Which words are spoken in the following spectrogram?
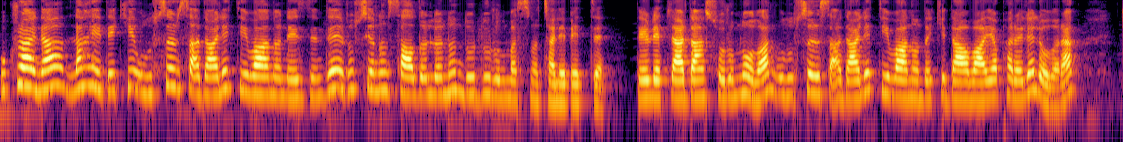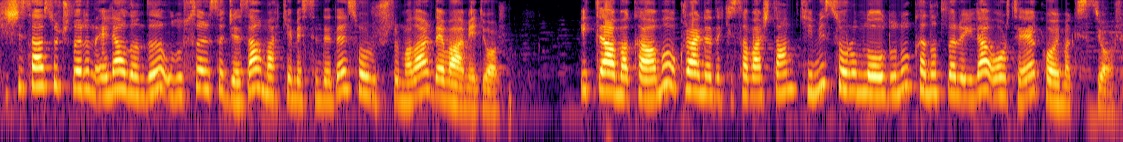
Ukrayna, Lahey'deki Uluslararası Adalet Divanı nezdinde Rusya'nın saldırılarının durdurulmasını talep etti. Devletlerden sorumlu olan Uluslararası Adalet Divanı'ndaki davaya paralel olarak kişisel suçların ele alındığı Uluslararası Ceza Mahkemesi'nde de soruşturmalar devam ediyor. İddia makamı Ukrayna'daki savaştan kimin sorumlu olduğunu kanıtlarıyla ortaya koymak istiyor.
